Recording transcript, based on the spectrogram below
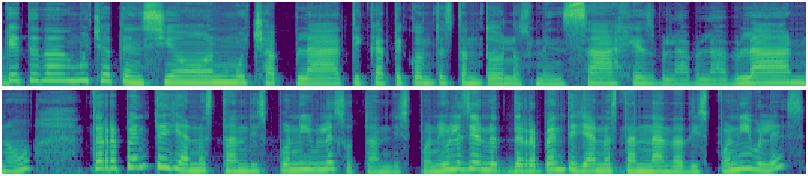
que te dan mucha atención, mucha plática, te contestan todos los mensajes, bla, bla, bla, ¿no? De repente ya no están disponibles o tan disponibles, ya de repente ya no están nada disponibles,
